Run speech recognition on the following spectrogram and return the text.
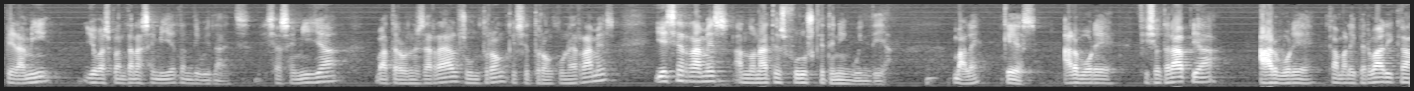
per a mi, jo vaig plantar una semilla en 18 anys. Aquesta semilla va treure unes arrels, un tronc, aquest tronc unes rames, i aquestes rames han donat els fruits que tenim avui en dia, vale? que és àrbore fisioteràpia, àrbore càmera hiperbàrica,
